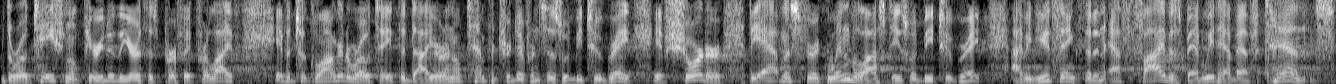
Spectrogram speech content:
The rotational period of the earth is perfect for life. If it took longer to rotate, the diurnal temperature differences would be too great. If shorter, the atmospheric wind velocities would be too great. I mean, you think that an F5 is bad, we'd have F10s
